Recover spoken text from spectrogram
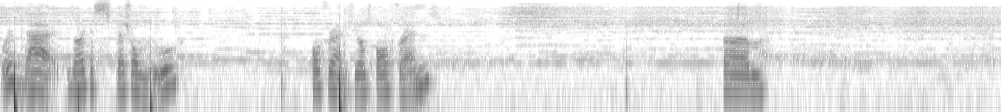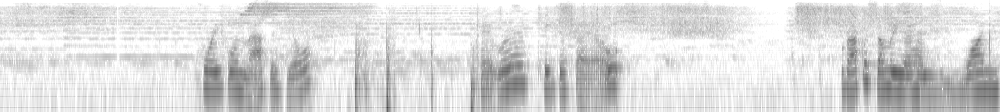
what is that? Is that like a special move? All friends. She has all friends. Um. Forty-four massive heal. Okay, we're gonna take this guy out. We're back with somebody that has one,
